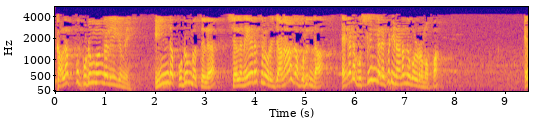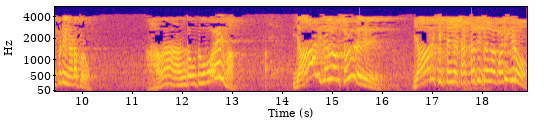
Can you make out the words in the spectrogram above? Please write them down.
கலப்பு குடும்பங்களையுமே இந்த குடும்பத்துல சில நேரத்துல ஒரு ஜனாதா புரிந்தா எங்கட முஸ்லிம்கள் எப்படி நடந்து கொள்றோம் அப்பா? எப்படி நடக்கிறோம்? அவன் அந்த வீட்டுக்கு போவேணுமா யார் இதெல்லாம் சொல்றது? யாருக்கிட்ட இந்த சட்ட திட்டங்கள் படிக்கிறோம்?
